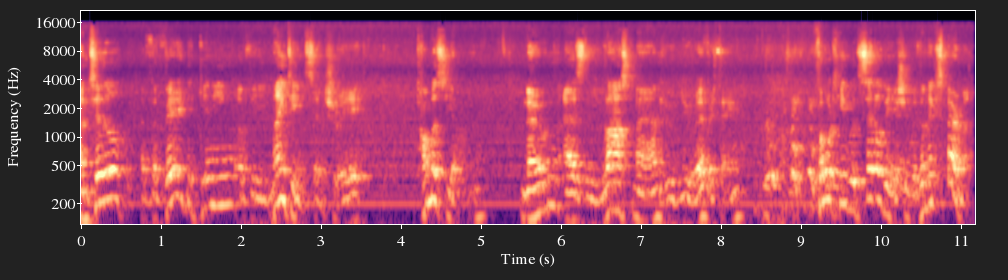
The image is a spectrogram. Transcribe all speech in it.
until at the very beginning of the 19th century, Thomas Young, known as the last man who knew everything, thought he would settle the issue with an experiment,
